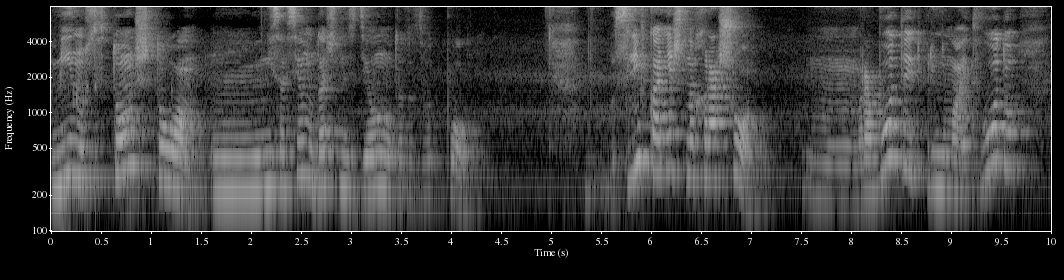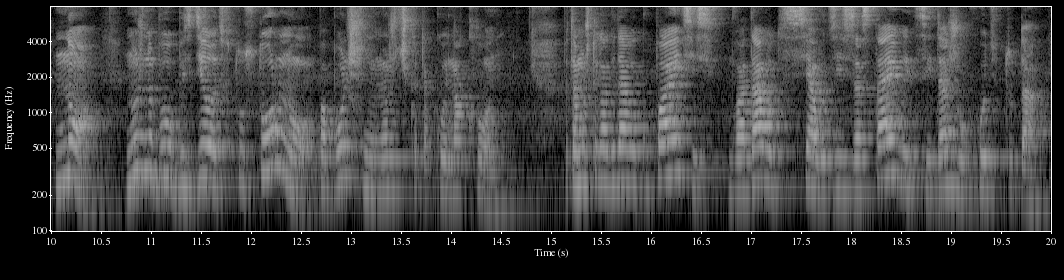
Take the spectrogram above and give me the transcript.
минус в том, что не совсем удачно сделан вот этот вот пол. Слив, конечно, хорошо работает, принимает воду, но нужно было бы сделать в ту сторону побольше немножечко такой наклон. Потому что когда вы купаетесь, вода вот вся вот здесь застаивается и даже уходит туда.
